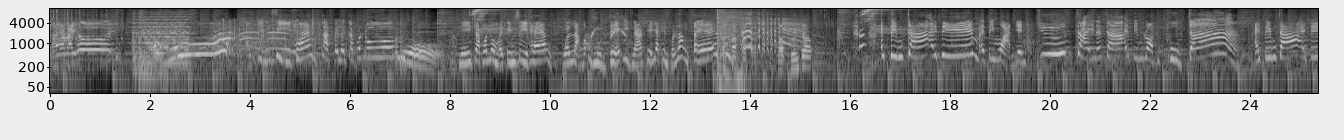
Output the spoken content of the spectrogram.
ได้อะไรเอ่ย โอ้โห ไอติมสี่แท่งจัดไปเลยจ้ะพ่อหนุ่ม โอ้ นี่จ้ะพ่อหนุ่มไอติมสี่แท่งวันหลังมาอุดหนุนเจ๊อีกนะ เจ๊อยากเห็นฝรั่งเต้น ขอบคุณครับ ไอติมจ้าไอติม ไอติมหวานเย็น ชื่นใจนะจ้าไอติมหลอดถูกๆจ้า ไอติมจ้าไอติ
